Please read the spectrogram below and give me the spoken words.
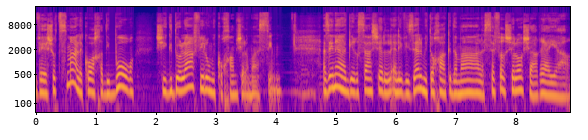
ויש עוצמה לכוח הדיבור, שהיא גדולה אפילו מכוחם של המעשים. אז הנה הגרסה של אלי ויזל מתוך ההקדמה לספר שלו, שערי היער.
